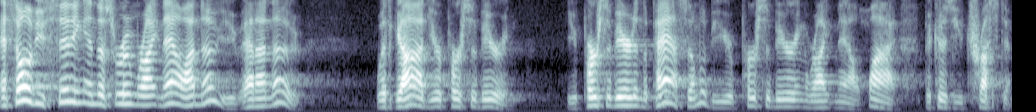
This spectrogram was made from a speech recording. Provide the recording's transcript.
And some of you sitting in this room right now, I know you, and I know with God you're persevering. You persevered in the past. Some of you are persevering right now. Why? Because you trust Him.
